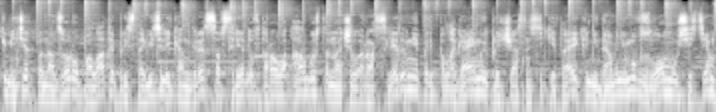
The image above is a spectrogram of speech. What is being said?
Комитет по надзору Палаты представителей Конгресса в среду 2 августа начал расследование предполагаемой причастности Китая к недавнему взлому систем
